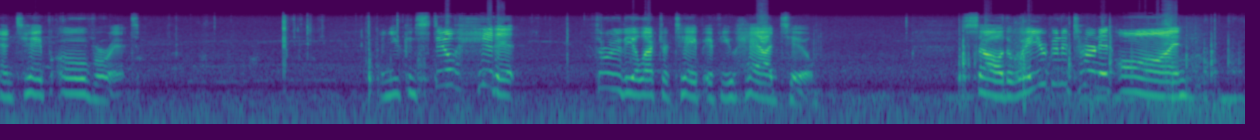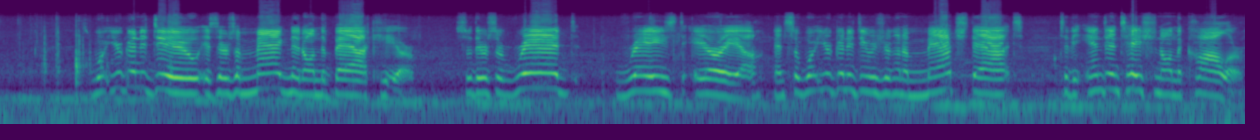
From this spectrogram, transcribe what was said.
and tape over it and you can still hit it through the electric tape if you had to. So the way you're going to turn it on, what you're going to do is there's a magnet on the back here. So there's a red raised area. And so what you're going to do is you're going to match that to the indentation on the collar.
